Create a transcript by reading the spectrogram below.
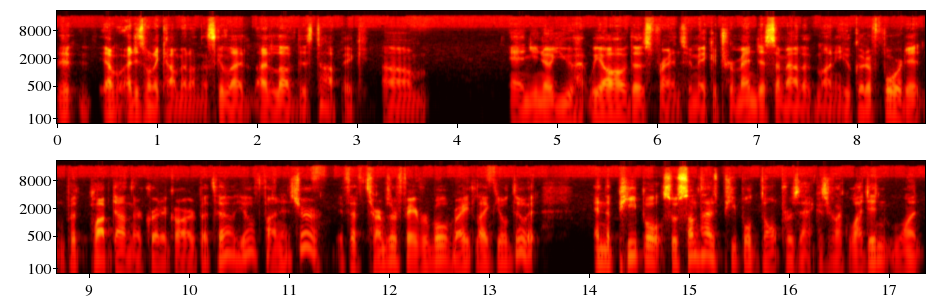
I just want to comment on this because I, I love this topic. Um, and you know, you we all have those friends who make a tremendous amount of money who could afford it and put plop down their credit card, but they'll you'll find it sure if the terms are favorable, right? Like you'll do it. And the people, so sometimes people don't present because you're like, well, I didn't want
